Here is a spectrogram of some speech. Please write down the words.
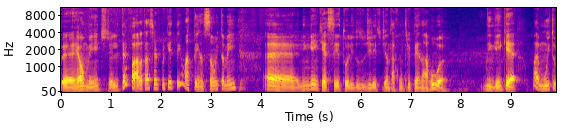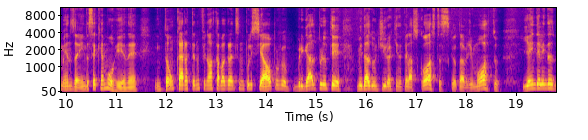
é, realmente, ele até fala, tá certo, porque tem uma tensão e também é, ninguém quer ser tolhido do direito de andar com tripé na rua, ninguém quer mas muito menos ainda você quer morrer, né? Então o cara até no final acaba agradecendo o policial por obrigado por não ter me dado um tiro aqui pelas costas, que eu tava de moto. E ainda ele ainda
